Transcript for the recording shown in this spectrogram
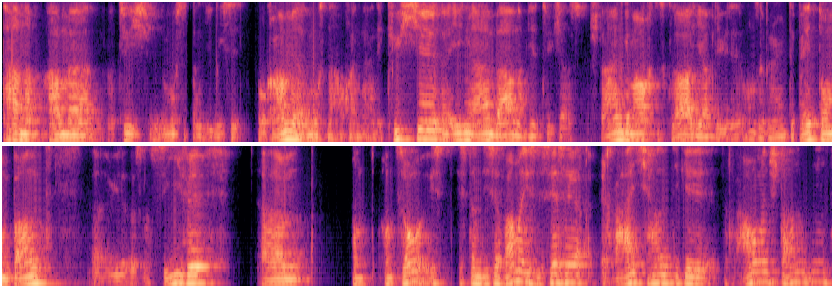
dann haben wir natürlich, mussten gewisse Programme, wir mussten auch eine, eine Küche äh, irgendwie einbauen, haben wir natürlich aus Stein gemacht, ist klar. Hier habt ihr wieder unsere berühmte Betonbank, äh, wieder das Massive. Ähm, und, und so ist, ist dann dieser auf ist ein sehr, sehr reichhaltige Raum entstanden,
